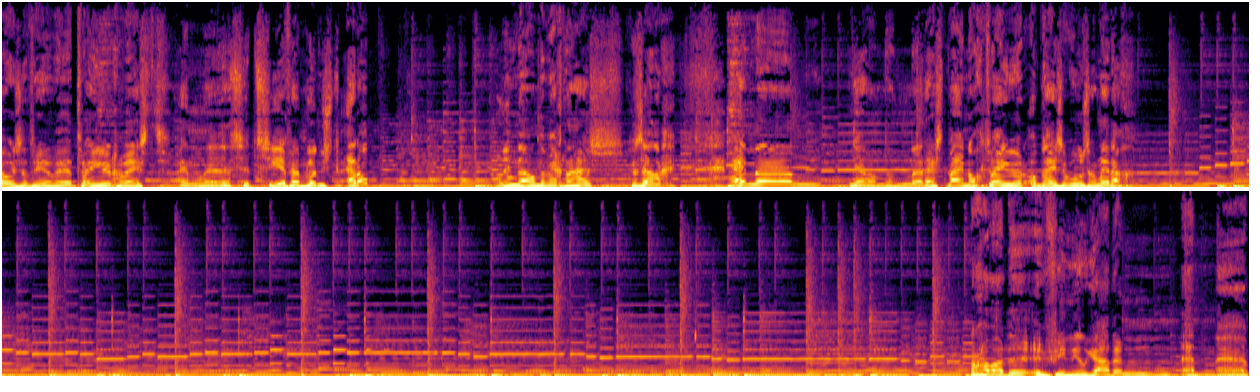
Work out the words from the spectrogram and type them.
Zo is het weer eh, twee uur geweest. En eh, zit CFM Lunch erop. Linda onderweg naar huis. Gezellig. En ehm, ja, dan rest mij nog twee uur op deze woensdagmiddag. programma de vinyljaren. En ehm,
